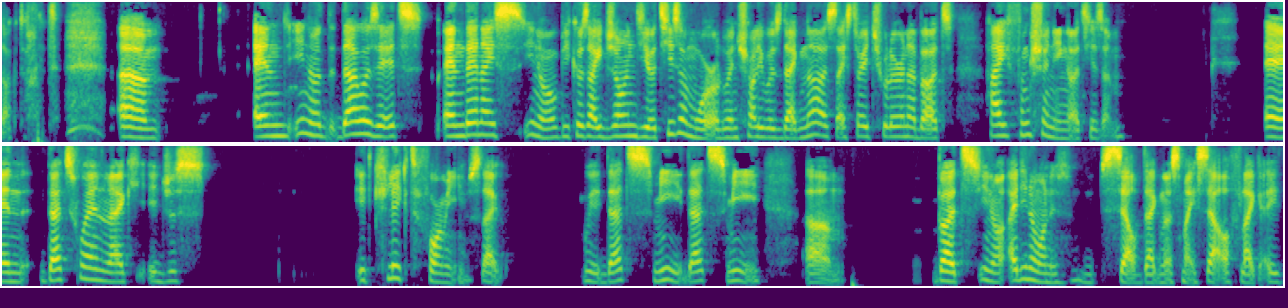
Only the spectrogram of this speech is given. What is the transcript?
talked a lot. um, and you know that was it. And then i you know because i joined the autism world when charlie was diagnosed i started to learn about high functioning autism. And that's when like it just it clicked for me. It's like wait that's me that's me. Um but you know i didn't want to self-diagnose myself. Like it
